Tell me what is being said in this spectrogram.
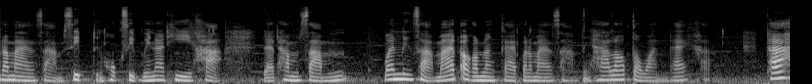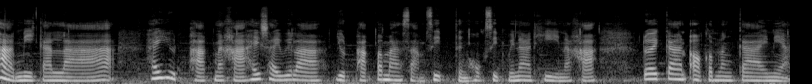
ประมาณ 30-60 วินาทีค่ะ และทำซ้ำวันหนึ่งสามารถออกกำลังกายประมาณ 3-5 รอบต่อวันได้ค่ะ ถ้าหากมีการล้าให้หยุดพักนะคะ ให้ใช้เวลาหยุดพักประมาณ 30-60 วินาทีนะคะ โดยการออกกำลังกายเนี่ย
